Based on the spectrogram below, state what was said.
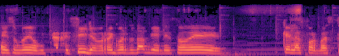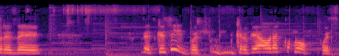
Eso me dio mucha risa. Sí, yo recuerdo también eso de que las formas 3D es que sí, pues creo que ahora como pues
